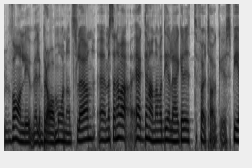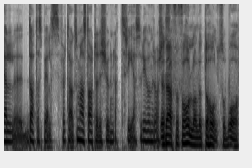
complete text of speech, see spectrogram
vanlig, eller bra månadslön. Eh, Men sen han var, ägde han, han var delägare i ett företag, spel, dataspelsföretag, som han startade 2003, så det är 100 år Det är sedan. därför förhållandet har hållit så bra.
